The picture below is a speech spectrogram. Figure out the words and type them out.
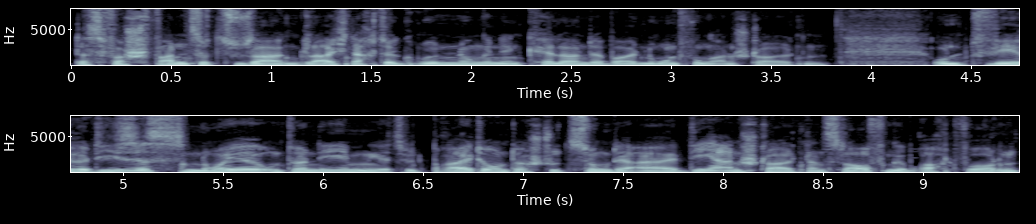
Das verschwand sozusagen gleich nach der Gründung in den Kellern der beiden Rundfunkanstalten. Und wäre dieses neue Unternehmen jetzt mit breiter Unterstützung der ARD-Anstalten ans Laufen gebracht worden,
